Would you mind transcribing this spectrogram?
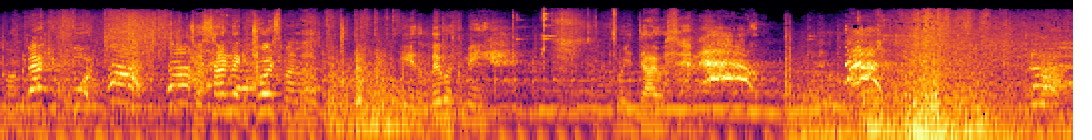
going back and forth. So it's time to make a choice, my love. You either live with me, or you die with them. Hey,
